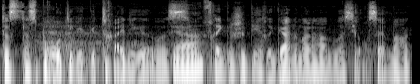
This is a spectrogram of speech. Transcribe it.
das, das brotige Getreidige, was Ja. fränkische Biere gerne mal haben, was ich auch sehr mag.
